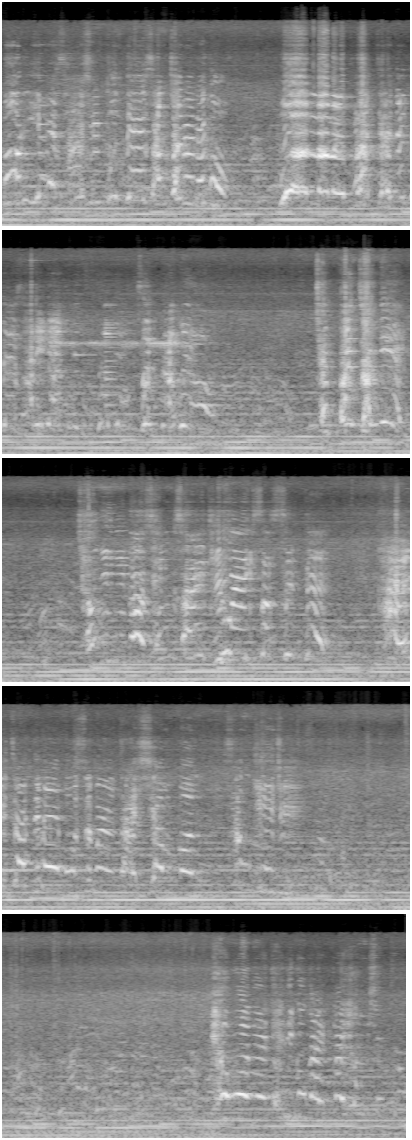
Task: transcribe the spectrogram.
머리에 40군데의 상처를 내고 온몸을 부러뜨렸는데 살인의 고의성이 없었다고요. 재판장님! 정인이가 생사의 기로에 있었을 때 가해자들의 모습을 다시 한번 상기해 주이 병원에 데리고 갈까 형식적으로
